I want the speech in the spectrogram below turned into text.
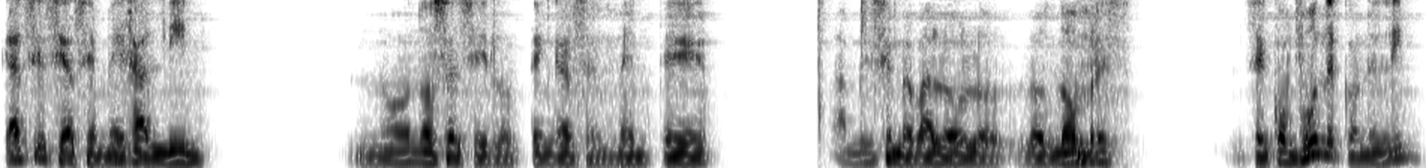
Casi se asemeja al NIM. No, no sé si lo tengas en mente. A mí se me van los nombres. Se confunde con el NIM.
